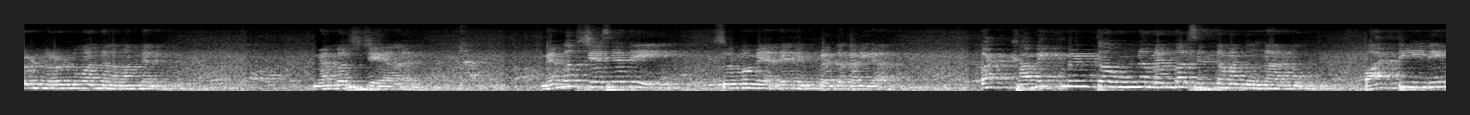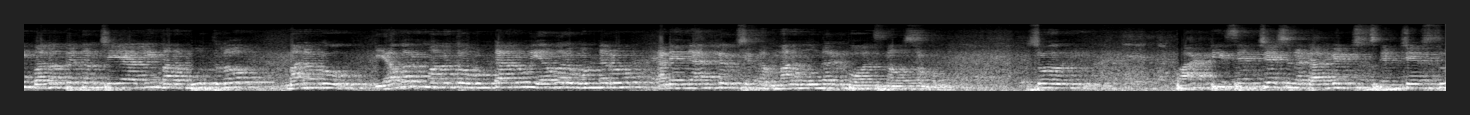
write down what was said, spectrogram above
రెండు రెండు వందల మందిని. మెంబర్స్ చేయాలని. మెంబర్స్ చేసేది సులభమే అదేమి పెద్ద పని కాదు బట్ కమిట్మెంట్తో ఉన్న మెంబర్స్ ఎంతమంది ఉన్నారు? పార్టీని బలోపేతం చేయాలి మన బూత్లో. మనకు ఎవరు మనతో ఉంటారు ఎవరు ఉండరు అనే దాంట్లో మనం ముందరకు పోవాల్సిన అవసరం ఉంది. సో పార్టీ సెట్ చేసిన టార్గెట్ సెట్ చేస్తూ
